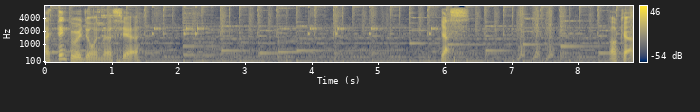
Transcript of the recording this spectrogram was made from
I think we were doing this, yeah. Yes. Okay.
